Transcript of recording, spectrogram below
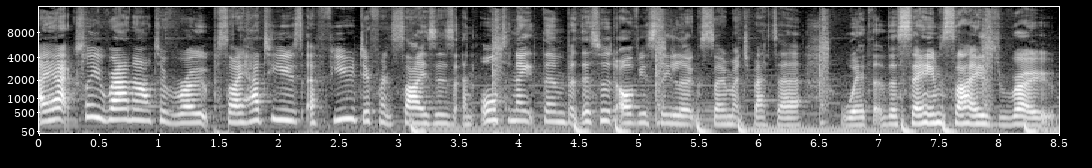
I actually ran out of rope so I had to use a few different sizes and alternate them but this would obviously look so much better with the same sized rope.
